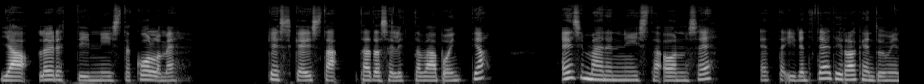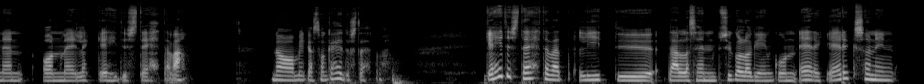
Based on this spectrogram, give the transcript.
ja löydettiin niistä kolme keskeistä tätä selittävää pointtia. Ensimmäinen niistä on se, että identiteetin rakentuminen on meille kehitystehtävä. No, mikä on kehitystehtävä? Kehitystehtävät liittyy tällaisen psykologin kuin Erik Eriksonin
